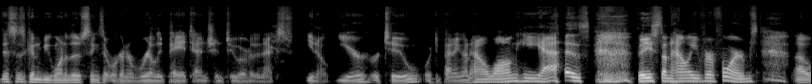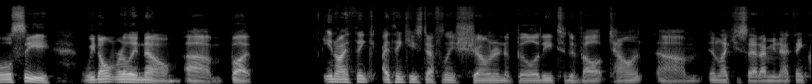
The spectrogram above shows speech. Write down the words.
this is going to be one of those things that we're going to really pay attention to over the next you know year or two or depending on how long he has based on how he performs. Uh, we'll see. We don't really know. Um, but you know i think i think he's definitely shown an ability to develop talent. Um, and like you said i mean i think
